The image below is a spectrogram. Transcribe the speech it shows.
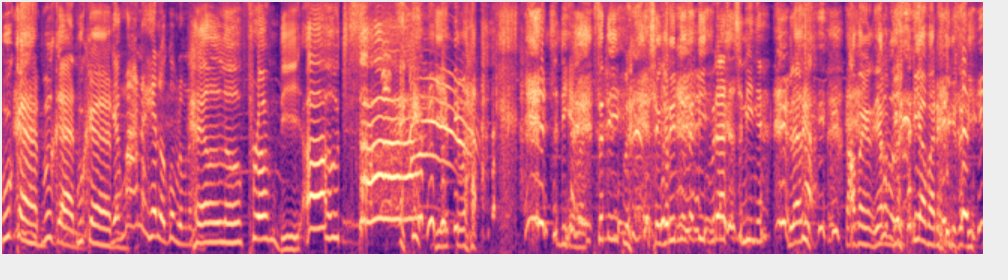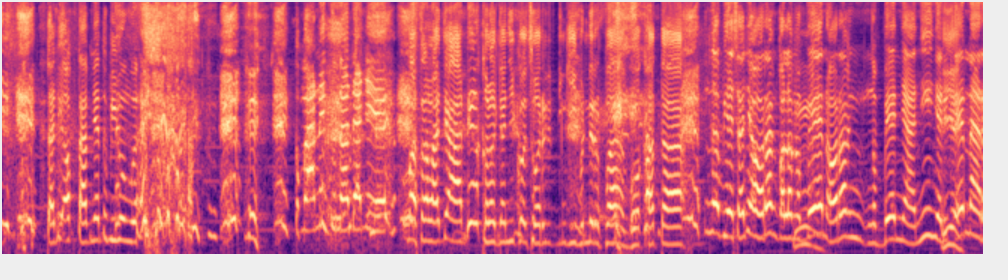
Bukan. Bukan. Bukan. Yang mana hello? Gue belum nonton. Hello from the outside gitu lah. Sedih ya, Bang. Sedih. Dengerinnya sedih. Berasa sedihnya. Berasa apa yang yang bikin sedih apa deh bikin sedih. Tadi oktavnya tuh bingung gua. Ke mana itu nadanya ya? Masalahnya Adel kalau nyanyi kok suara tinggi bener pak. Gua kata Enggak biasanya orang kalau ngeband orang ngeband nyanyi nyari Iya. tenar.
